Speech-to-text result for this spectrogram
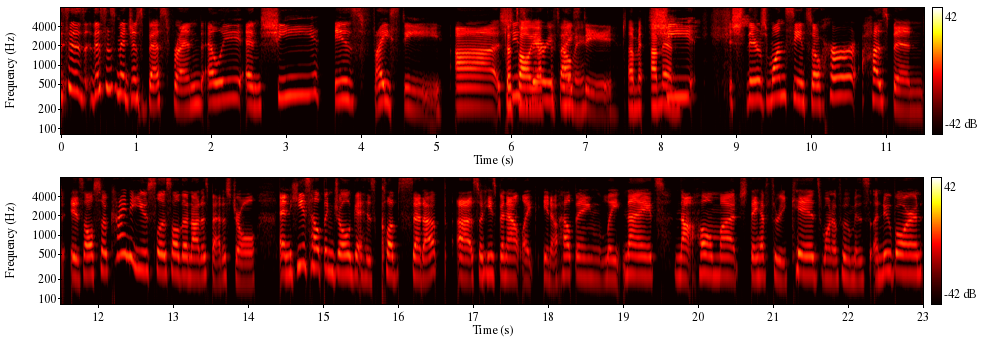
this is this is Midge's best friend, Ellie, and she is feisty. Uh she's all you have very to tell me. feisty. I'm, I'm she, sh- there's one scene so her husband is also kind of useless although not as bad as joel and he's helping joel get his club set up uh, so he's been out like you know helping late nights not home much they have three kids one of whom is a newborn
